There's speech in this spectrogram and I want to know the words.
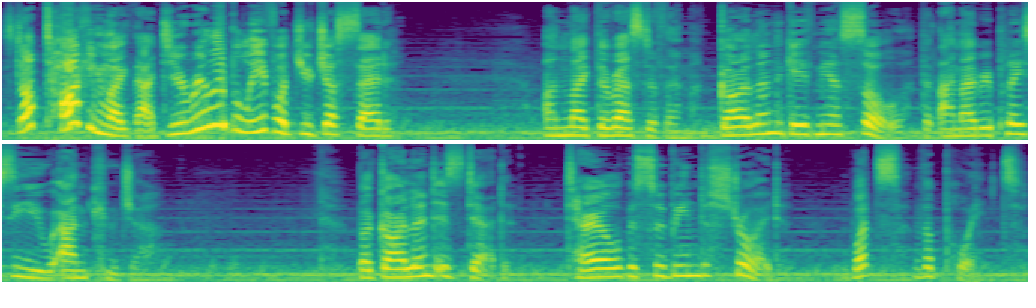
Stop talking like that. Do you really believe what you just said? Unlike the rest of them, Garland gave me a soul that I might replace you and Kuja. But Garland is dead. Terra was being destroyed. What's the point?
